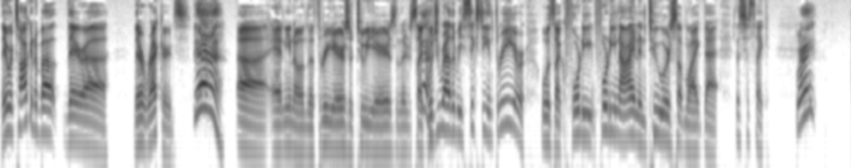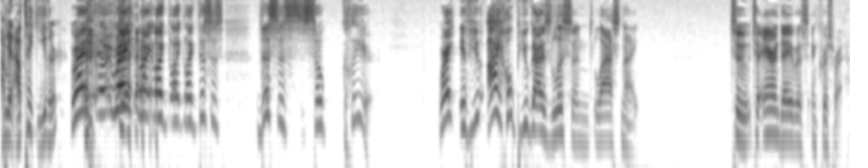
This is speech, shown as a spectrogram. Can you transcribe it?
they were talking about their uh, their records. yeah. Uh, and you know the three years or two years, and they're just like, Yeah. would you rather be sixty and three or was like 40, 49 and two or something like that? It's just like, Right? I mean, I'll take either. right uh, right right like like like this is this is so clear right if you i hope you guys listened last night to to aaron davis and chris raff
